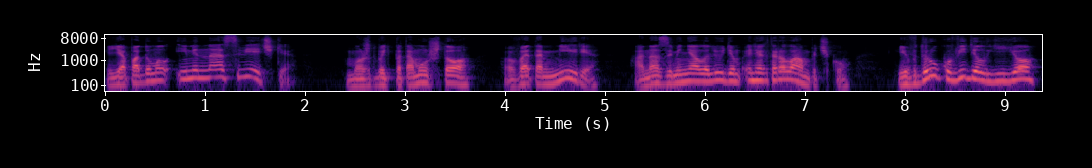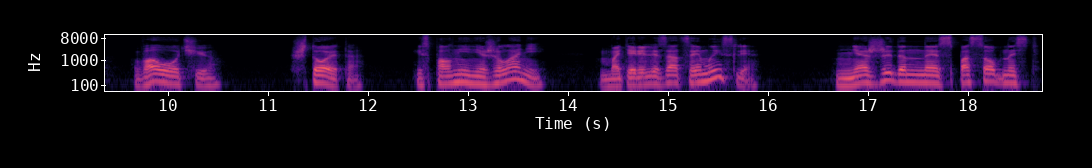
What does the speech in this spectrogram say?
Я подумал именно о свечке. Может быть, потому что в этом мире она заменяла людям электролампочку, и вдруг увидел ее воочию. Что это? Исполнение желаний? Материализация мысли? Неожиданная способность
